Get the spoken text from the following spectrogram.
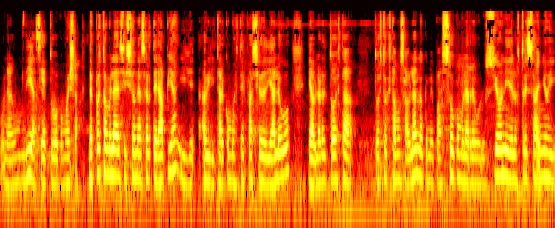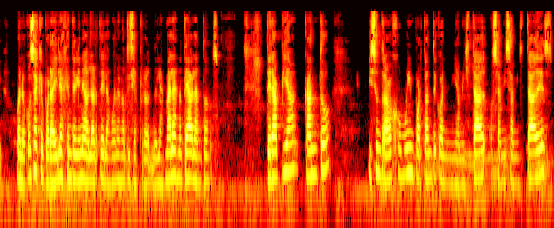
un día si actúo como ella. Después tomé la decisión de hacer terapia y habilitar como este espacio de diálogo y hablar de todo esta, todo esto que estamos hablando, que me pasó como la revolución y de los tres años y bueno, cosas que por ahí la gente viene a hablarte de las buenas noticias, pero de las malas no te hablan todos. Terapia, canto, hice un trabajo muy importante con mi amistad, o sea, mis amistades,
